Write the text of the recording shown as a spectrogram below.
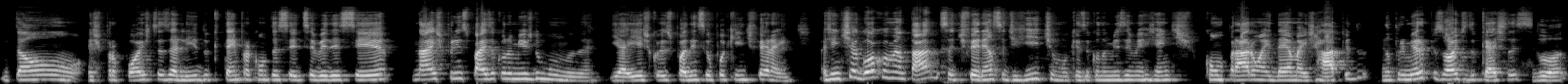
Então, as propostas ali do que tem para acontecer de CBDC nas principais economias do mundo, né? E aí as coisas podem ser um pouquinho diferentes. A gente chegou a comentar essa diferença de ritmo que as economias emergentes compraram a ideia mais rápido no primeiro episódio do Cashless do ano.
